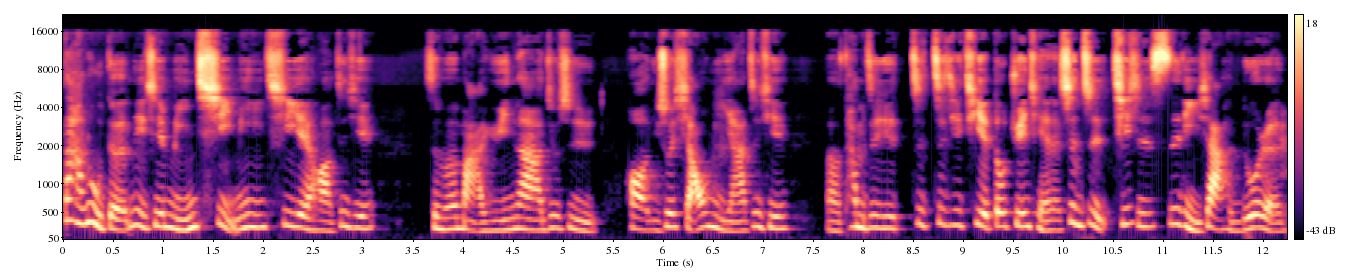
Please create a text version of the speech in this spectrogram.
大陆的那些民企、民营企业哈，这些什么马云啊，就是哦，你说小米啊这些，呃，他们这些这这些企业都捐钱了，甚至其实私底下很多人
